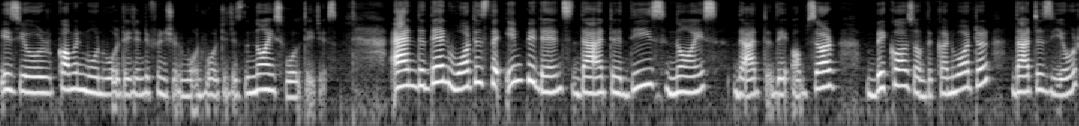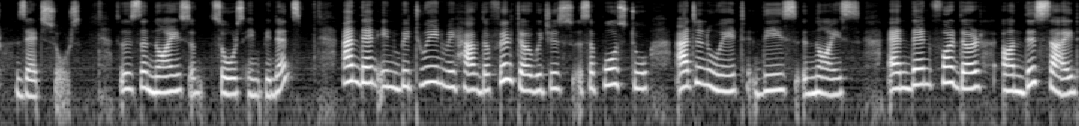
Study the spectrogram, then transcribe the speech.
is your common mode voltage and differential mode voltages, the noise voltages. And then what is the impedance that uh, these noise that they observe because of the converter that is your Z source. So, this is the noise source impedance and then in between we have the filter which is supposed to attenuate these noise and then further on this side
